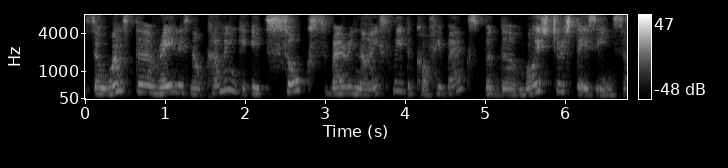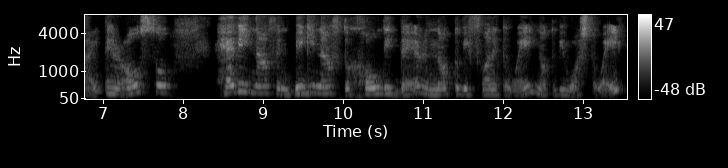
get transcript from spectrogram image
So once the rain is now coming, it soaks very nicely the coffee bags, but the moisture stays inside. They're also heavy enough and big enough to hold it there and not to be flooded away, not to be washed away.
